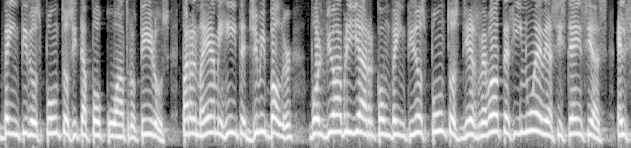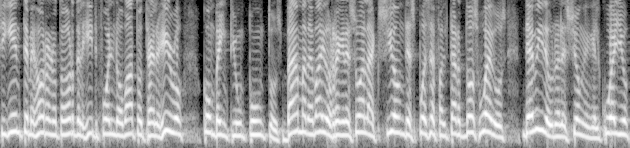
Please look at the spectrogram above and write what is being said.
22 puntos y tapó cuatro tiros. Para el Miami Heat, Jimmy Butler volvió a brillar con 22 puntos, 10 rebotes y 9 asistencias. El siguiente mejor anotador del Heat fue el novato Tyler Hero con 21 puntos. Bama de Bayo regresó a la acción después de faltar dos juegos debido a una lesión en el cuello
